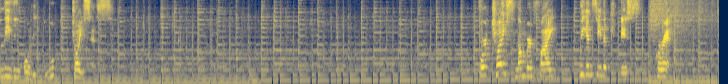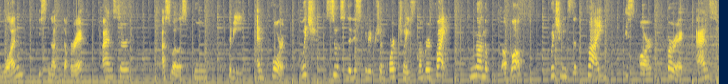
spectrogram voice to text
leaving only two choices. For choice number 5, we can say that it is correct. 1 is not the correct answer, as well as 2, 3, and 4, which suits the description for choice number 5, none of the above, which means that 5 is our correct answer.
